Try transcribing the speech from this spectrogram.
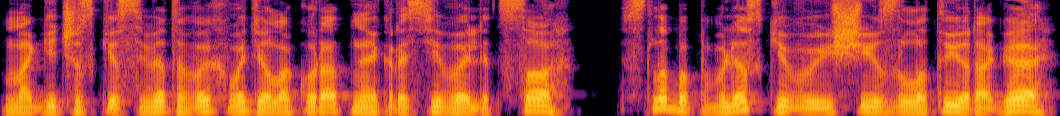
Магический свет выхватил аккуратное красивое лицо, слабо поблескивающие золотые рога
